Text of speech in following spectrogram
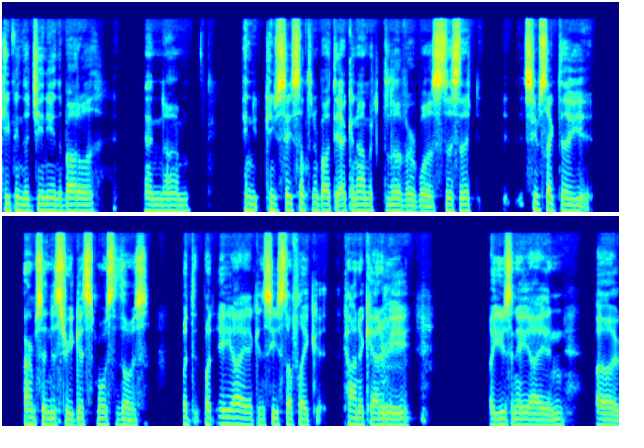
keeping the genie in the bottle? And um, can you can you say something about the economic deliverables? Does that it seems like the arms industry gets most of those, but but AI, I can see stuff like Khan Academy uh, using AI and uh,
